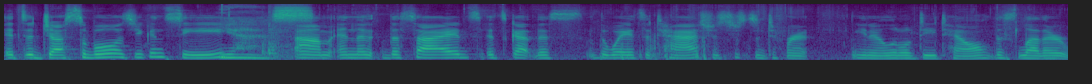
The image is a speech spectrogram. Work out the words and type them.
It's adjustable, as you can see. Yes. Um, and the the sides, it's got this the way it's attached. It's just a different, you know, little detail. This leather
